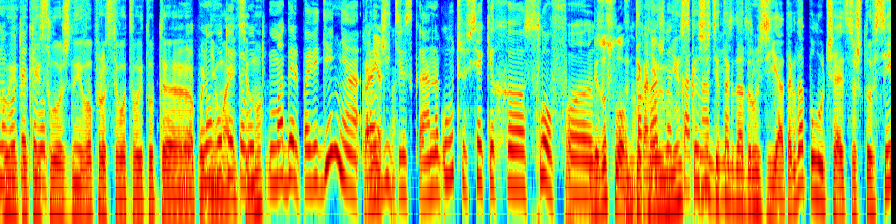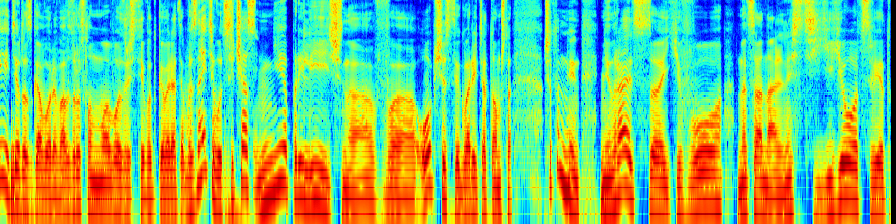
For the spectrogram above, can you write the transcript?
какие, вот какие вот- сложные вопросы вот вы тут э, Нет, ну вот поднимаете. эта вот модель поведения Конечно. родительская, она лучше всяких э, слов. э, Безусловно. Так вы мне скажите тогда, друзья, тогда получается, что все эти разговоры во взрослом возрасте вот говорят, вы знаете, вот сейчас неприлично в обществе говорить о том, что что-то мне не нравится его национальность, ее цвет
